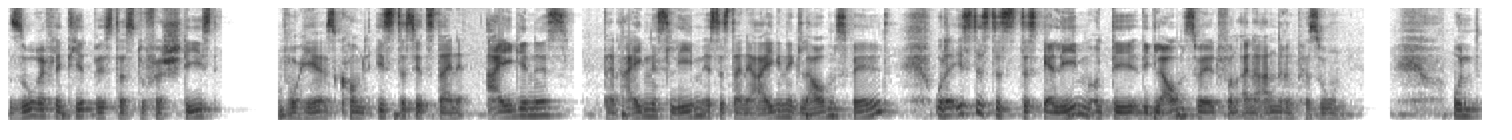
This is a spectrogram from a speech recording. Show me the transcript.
so reflektiert bist, dass du verstehst, woher es kommt. Ist das jetzt dein eigenes, dein eigenes Leben? Ist es deine eigene Glaubenswelt? Oder ist es das, das Erleben und die, die Glaubenswelt von einer anderen Person? Und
